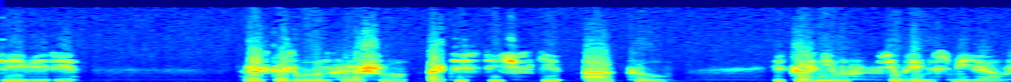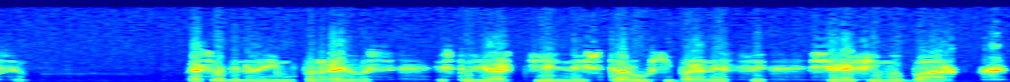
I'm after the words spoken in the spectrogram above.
севере. Рассказывал он хорошо, артистически, акл, и Корнилов все время смеялся. Особенно ему понравилась история артельной старухи баронессы Серафимы Барк.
